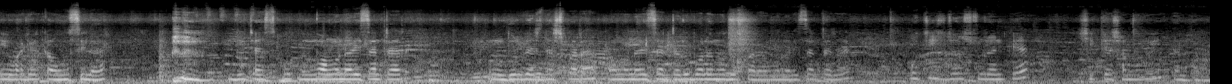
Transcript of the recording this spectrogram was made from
এই ওয়ার্ডের কাউন্সিলর দুইটা school anganwadi centre Durgesh Daspara anganwadi centre ও বলমদুরপাড়া অঙ্গনারী সেন্টারে পঁচিশ জন স্টুডেন্টকে শিক্ষা সামগ্রী দান করব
